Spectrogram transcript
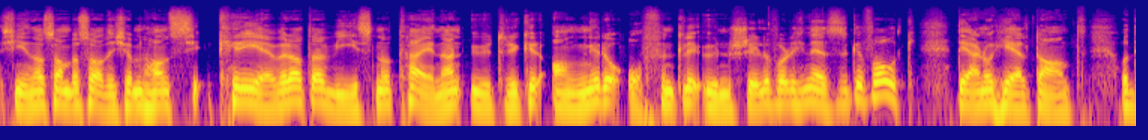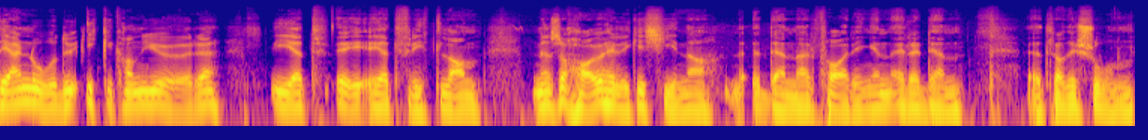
Kinas ambassade i København krever at avisen og tegneren uttrykker anger og offentlig unnskylder for det kinesiske folk. Det er noe helt annet. Og det er noe du ikke kan gjøre i et, i et fritt land. Men så har jo heller ikke Kina den erfaringen eller den eh, tradisjonen.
